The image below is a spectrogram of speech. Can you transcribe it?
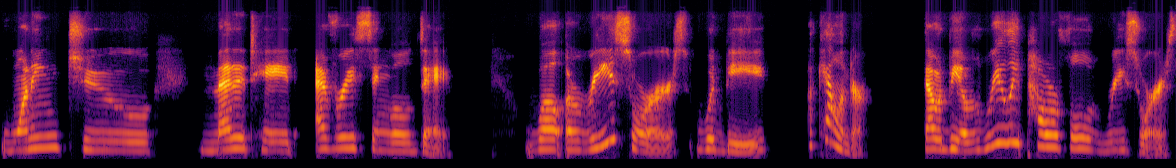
wanting to meditate every single day. Well, a resource would be a calendar. That would be a really powerful resource.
